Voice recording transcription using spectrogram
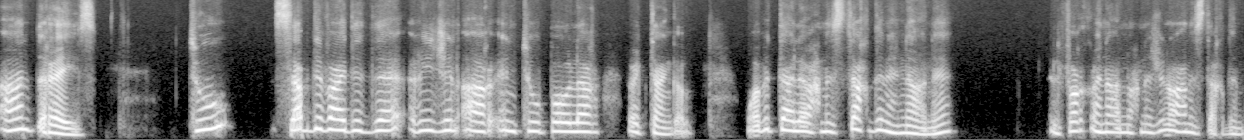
and rays to subdivide the region R into polar rectangle. وبالتالي راح نستخدم هنا الفرق هنا إنه إحنا شنو راح نستخدم؟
